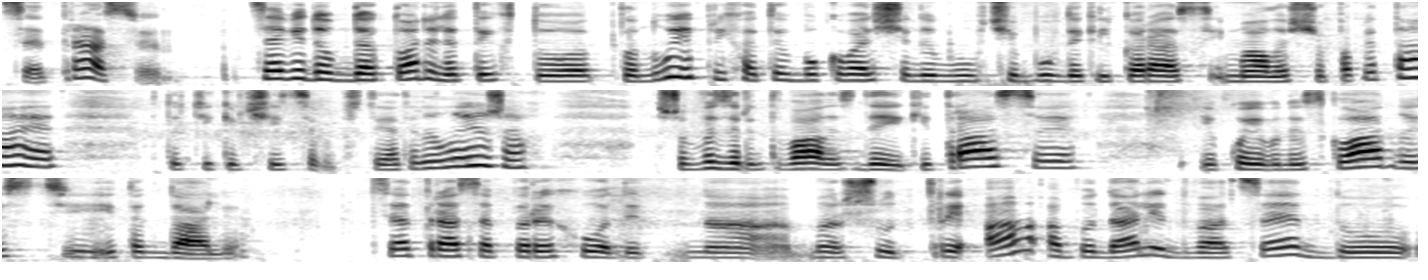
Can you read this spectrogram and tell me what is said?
це трасою. Це відео буде актуальне для тих, хто планує приїхати в Буковель, ще не був, чи був декілька разів і мало що пам'ятає, хто тільки вчиться стояти на лижах, щоб ви зорієнтувалися деякі траси, якої вони складності і так далі. Ця траса переходить на маршрут 3А або далі 2С до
